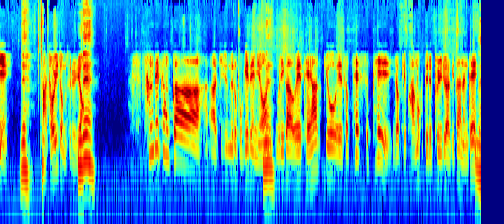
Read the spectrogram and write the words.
예. 네, 저- 아 저희 점수를요. 네, 상대 평가 아, 기준으로 보게 되면 네. 우리가 왜 대학교에서 패스 페일 이렇게 과목들을 분류하기도 하는데 네.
